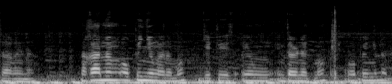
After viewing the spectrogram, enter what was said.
sa akin ah. Nakanang open yung ano mo? GPS, yung internet mo? Open mo nila.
